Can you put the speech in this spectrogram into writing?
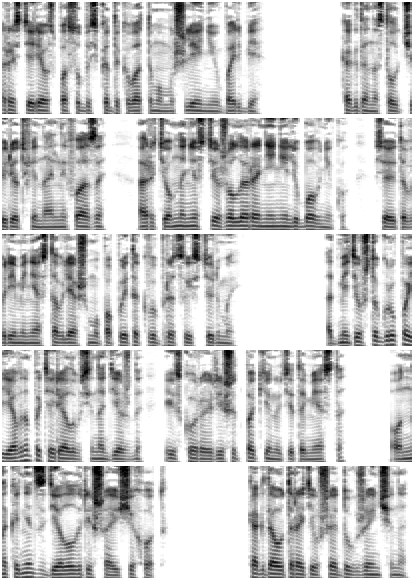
растеряв способность к адекватному мышлению и борьбе. Когда настал черед финальной фазы, Артем нанес тяжелое ранение любовнику, все это время не оставлявшему попыток выбраться из тюрьмы. Отметив, что группа явно потеряла все надежды и скоро решит покинуть это место, он, наконец, сделал решающий ход. Когда утратившая дух женщина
